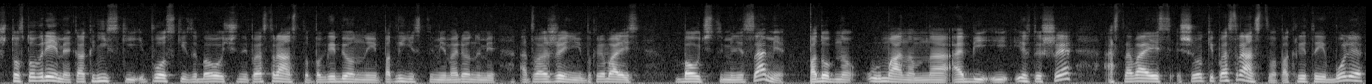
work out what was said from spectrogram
что в то время как низкие и плоские заболоченные пространства, погребенные под глинистыми мореными отложениями, покрывались болотистыми лесами, подобно урманам на Аби и Иртыше, оставались широкие пространства, покрытые более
